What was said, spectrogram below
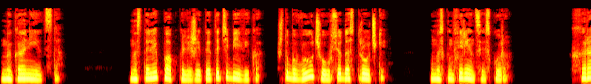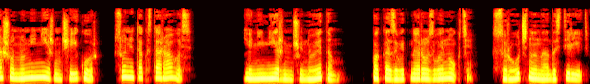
Наконец-то. На столе папка лежит, это тебе, Вика, чтобы выучил все до строчки. У нас конференция скоро. Хорошо, но не нервничай, Егор. Соня так старалась. Я не нервничаю, но это... Показывает на розовые ногти. Срочно надо стереть.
